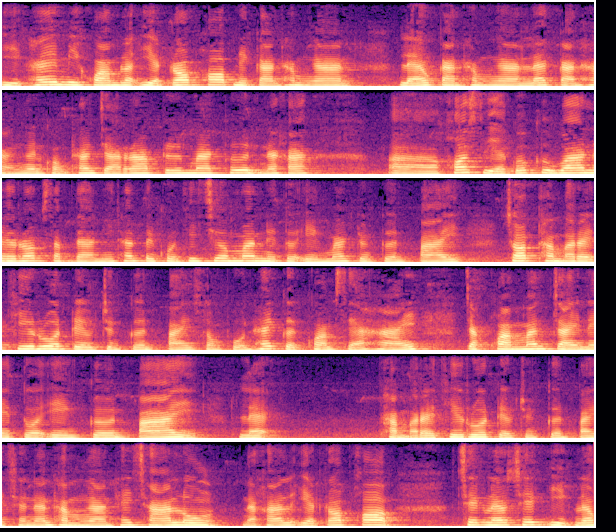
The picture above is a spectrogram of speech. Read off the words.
อีกให้มีความละเอียดรอบคอบในการทำงาน แล้วการทำงานและการหาเงินของท่านจะราบรื่นมากขึ้นนะคะ ข้อเสียก็คือว่าในรอบสัปดาห์นี้ท่านเป็นคนที่เชื่อมั่นในตัวเองมากจนเกินไป ชอบทำอะไรที่รวดเร็วจนเกินไป ส่งผลให้เกิดความเสียหาย จากความมั่นใจในตัวเองเกินไป และทำอะไรที่รวดเร็วจนเกินไป ฉะนั้นทำงานให้ช้าลงนะคะ ละเอียดรอบคอบ เช็คแล้วเช็คอีกแล้ว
